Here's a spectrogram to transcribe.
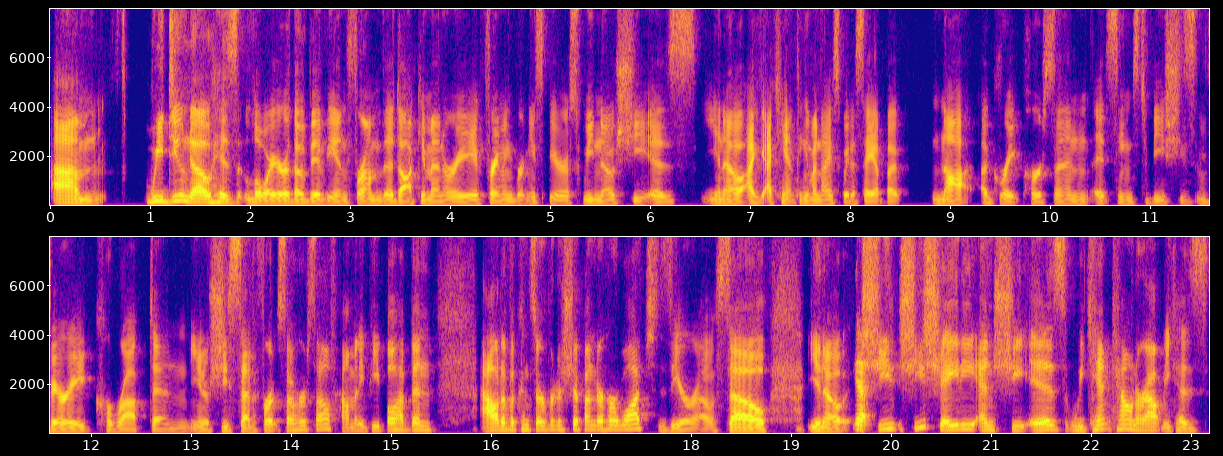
um, we do know his lawyer though vivian from the documentary framing britney spears we know she is you know I, I, can't think of a nice way to say it but not a great person it seems to be she's very corrupt and you know she said for it so herself how many people have been out of a conservatorship under her watch zero so you know yep. she she's shady and she is we can't count her out because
